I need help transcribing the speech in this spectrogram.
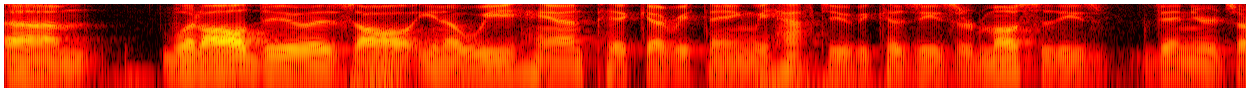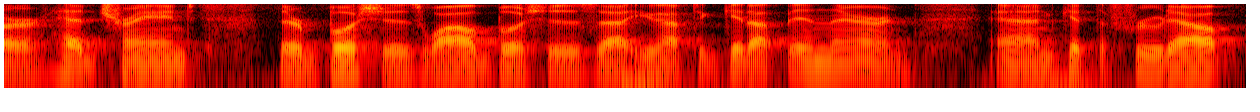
um, what I'll do is I'll, you know, we hand pick everything. We have to because these are most of these vineyards are head trained. they're bushes, wild bushes that you have to get up in there and and get the fruit out.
